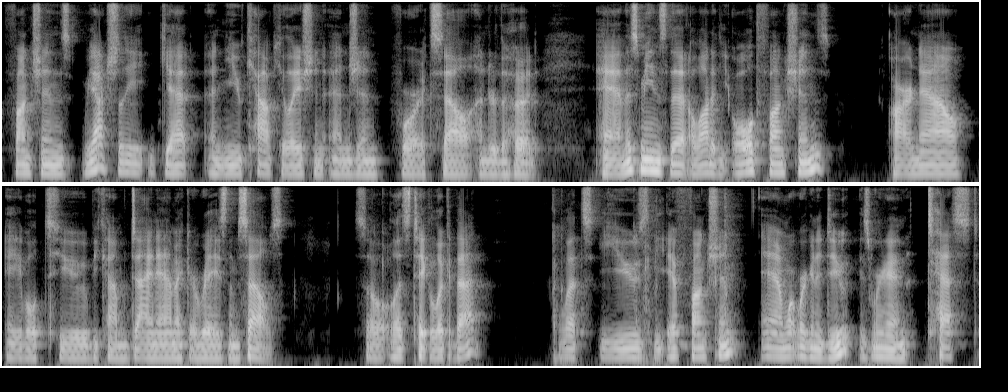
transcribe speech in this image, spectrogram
functions, we actually get a new calculation engine for Excel under the hood. And this means that a lot of the old functions are now able to become dynamic arrays themselves. So let's take a look at that. Let's use the if function. And what we're going to do is we're going to test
